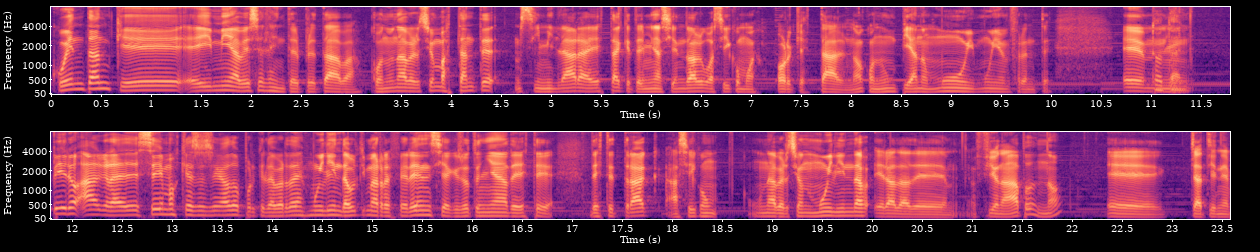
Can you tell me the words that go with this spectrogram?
cuentan que Amy a veces la interpretaba con una versión bastante similar a esta que termina siendo algo así como orquestal, ¿no? Con un piano muy muy enfrente. Em, Total. Pero agradecemos que haya llegado porque la verdad es muy linda. Última referencia que yo tenía de este, de este track, así con una versión muy linda, era la de Fiona Apple, ¿no? Eh, ya tiene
